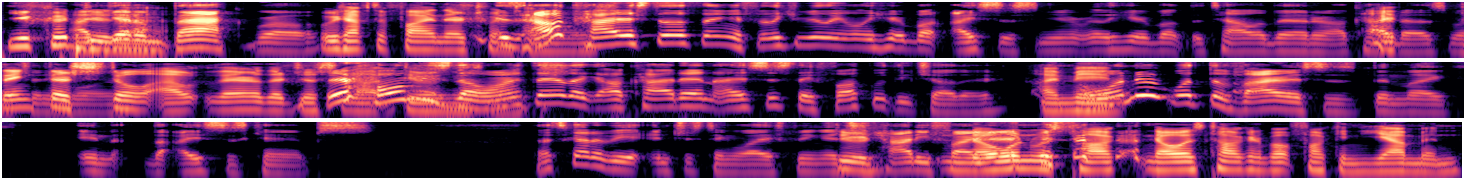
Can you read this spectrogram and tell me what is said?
You could do I'd get that. them back, bro. We'd have to find their twin Is Al Qaeda still a thing? I feel like you really only hear about ISIS and you don't really hear about the Taliban or Al Qaeda as much I think they're still out there. They're just They're not doing homies though, aren't they? Like Al Qaeda and ISIS, they fuck with each other. I mean, I wonder what the virus has been like in the ISIS camps. That's got to be an interesting life being a dude, jihadi fighter. no one was talking. no one's talking about fucking Yemen,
